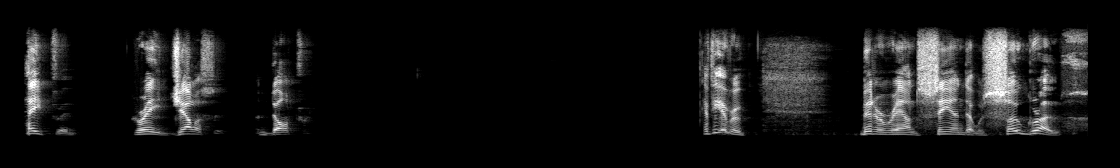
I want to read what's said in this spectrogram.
hatred, greed, jealousy, adultery. Have you ever been around sin that was so gross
